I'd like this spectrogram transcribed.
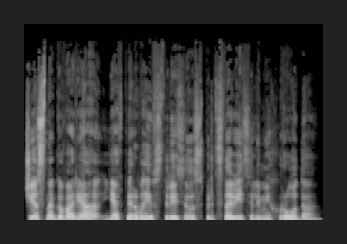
Честно говоря, я впервые встретилась с представителями их рода.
